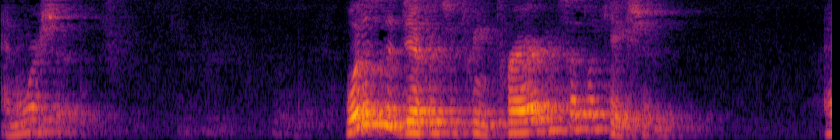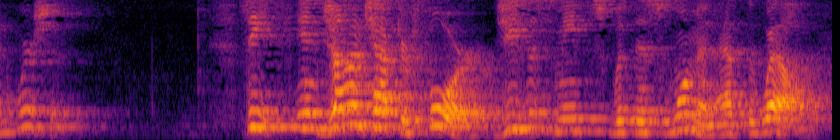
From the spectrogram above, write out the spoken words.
and worship? What is the difference between prayer and supplication and worship? See, in John chapter 4, Jesus meets with this woman at the well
